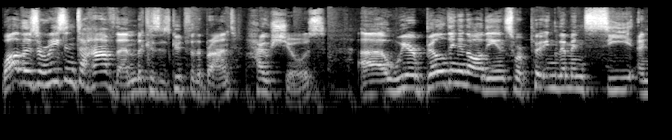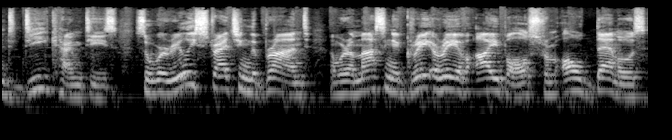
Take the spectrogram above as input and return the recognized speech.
While there's a reason to have them because it's good for the brand, house shows, Uh, we're building an audience, we're putting them in C and D counties, so we're really stretching the brand and we're amassing a great array of eyeballs from all demos,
